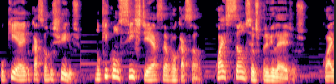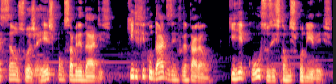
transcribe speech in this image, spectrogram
o que é a educação dos filhos. No que consiste essa vocação? Quais são seus privilégios? Quais são suas responsabilidades? Que dificuldades enfrentarão? Que recursos estão disponíveis?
